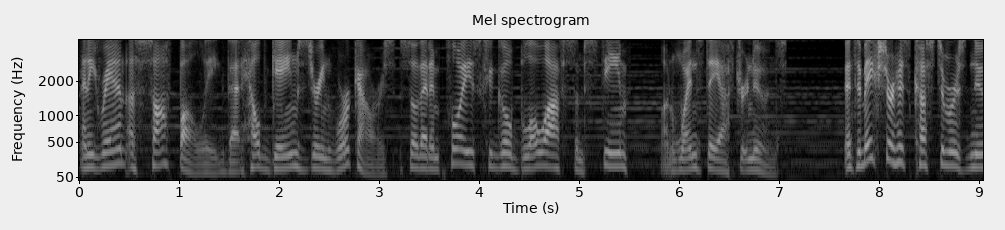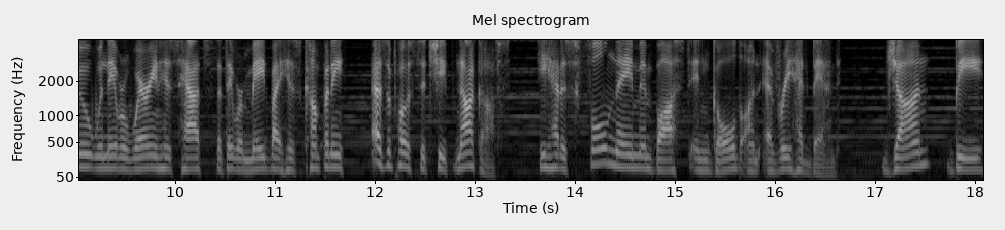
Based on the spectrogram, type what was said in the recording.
and he ran a softball league that held games during work hours so that employees could go blow off some steam on Wednesday afternoons. And to make sure his customers knew when they were wearing his hats that they were made by his company, as opposed to cheap knockoffs, he had his full name embossed in gold on every headband John B.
